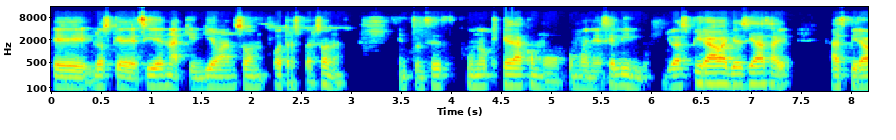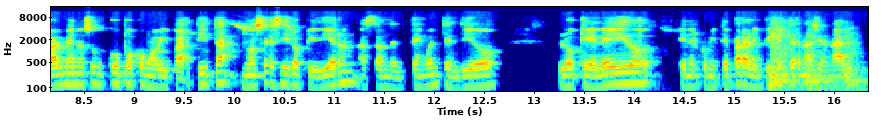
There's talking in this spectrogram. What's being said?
eh, los que deciden a quién llevan son otras personas. Entonces uno queda como, como en ese limbo. Yo aspiraba, yo decía, aspiraba al menos un cupo como bipartita, no sé si lo pidieron, hasta donde tengo entendido lo que he leído en el Comité Paralímpico Internacional,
